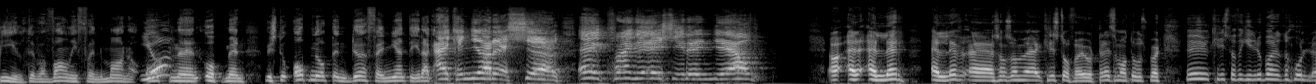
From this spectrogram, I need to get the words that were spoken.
bil, det var vanlig for en mann å Ja. åpne den opp. Men hvis du åpner opp en dør for en jente i dag 'Jeg kan gjøre det sjøl! Jeg trenger ikke din hjelp!' Ja, el- eller, eller eh, sånn som Kristoffer har gjort det, så at hun spør «Eh, Kristoffer, gidder du bare å holde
